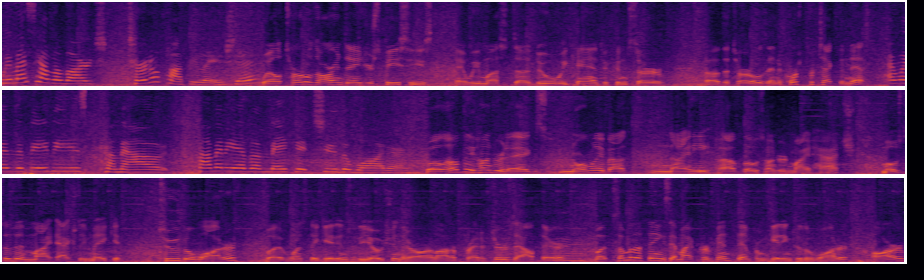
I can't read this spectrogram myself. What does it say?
We must have a large turtle population. Well, turtles are endangered species, and we must uh, do what we can to conserve uh, the turtles and, of course, protect the nest. And when the babies come out, how many of them make it to the water? Well, of the 100 eggs, normally about 90 of those 100 might hatch. Most of them might actually make it to the water, but once they get into the ocean, there are a lot of predators out there. Mm. But some of the things that might prevent them from getting to the water are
